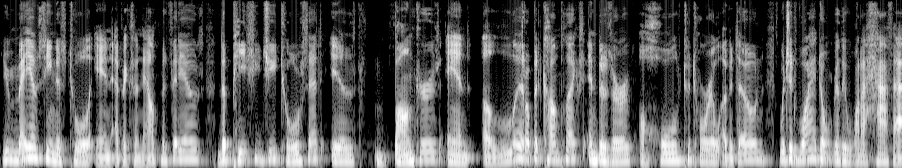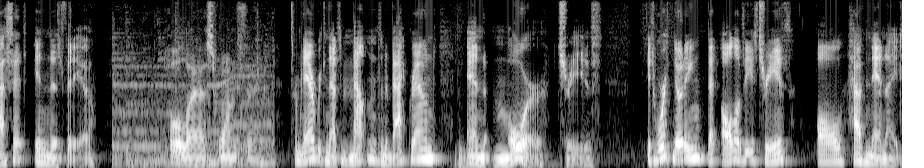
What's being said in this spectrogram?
You may have seen this tool in Epic's announcement videos. The PCG toolset is bonkers and a little bit complex and deserves a whole tutorial of its own, which is why I don't really want to half-ass it in this video whole ass one thing. From there, we can add some mountains in the background and more trees. It's worth noting that all of these trees all have nanite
